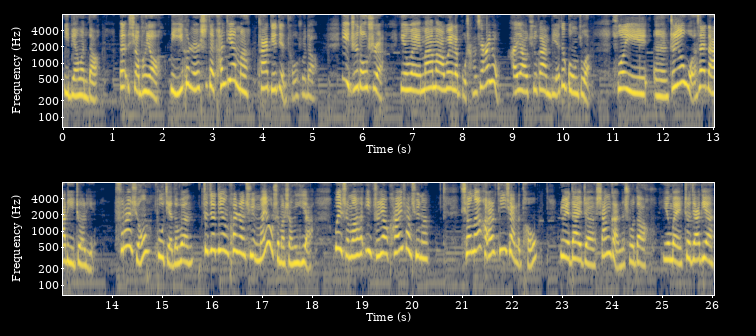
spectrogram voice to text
一边问道：“呃，小朋友，你一个人是在看店吗？”他点点头说道：“一直都是，因为妈妈为了补偿家用，还要去干别的工作，所以，嗯，只有我在打理这里。”弗兰熊不解地问：“这家店看上去没有什么生意啊，为什么一直要开上去呢？”小男孩低下了头，略带着伤感地说道。因为这家店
